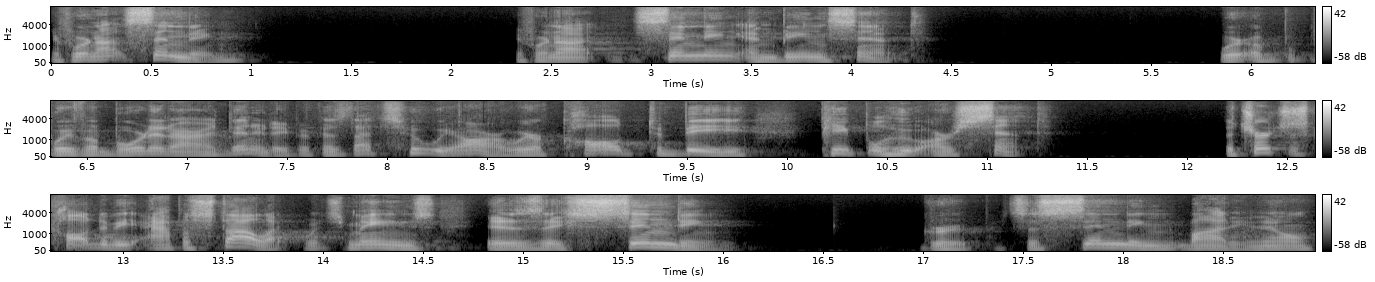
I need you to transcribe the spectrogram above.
If we're not sending, if we're not sending and being sent, we're, we've aborted our identity because that's who we are. We're called to be people who are sent. The church is called to be apostolic, which means it is a sending group. It's a sending body. Know,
